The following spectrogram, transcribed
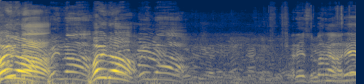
వైదా వైదా అరే సుబ్బరా అరే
